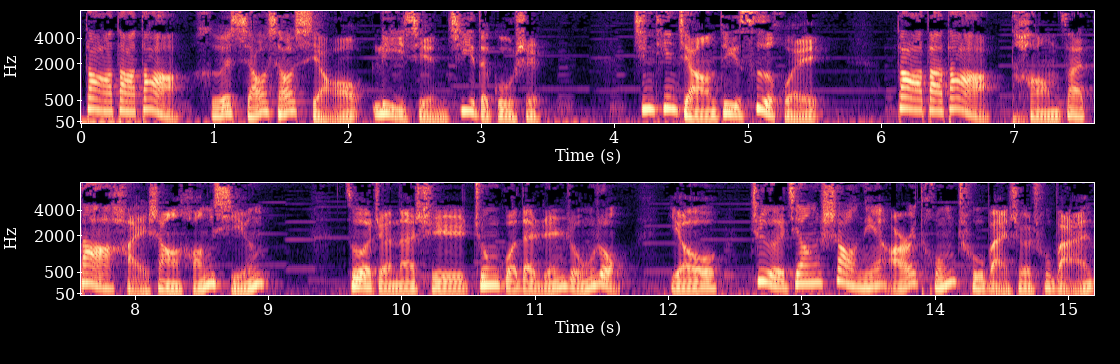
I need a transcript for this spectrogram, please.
大大大和小小小历险记》的故事。今天讲第四回，大大大躺在大海上航行。作者呢是中国的任蓉蓉，由浙江少年儿童出版社出版。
